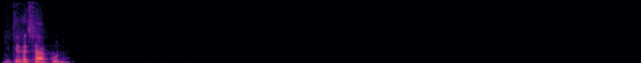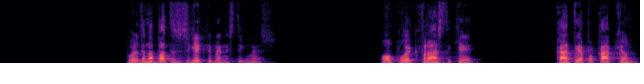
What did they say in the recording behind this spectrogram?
Γιατί δεν σε ακούνε. Μπορείτε να πάτε σε συγκεκριμένες στιγμές όπου εκφράστηκε κάτι από κάποιον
